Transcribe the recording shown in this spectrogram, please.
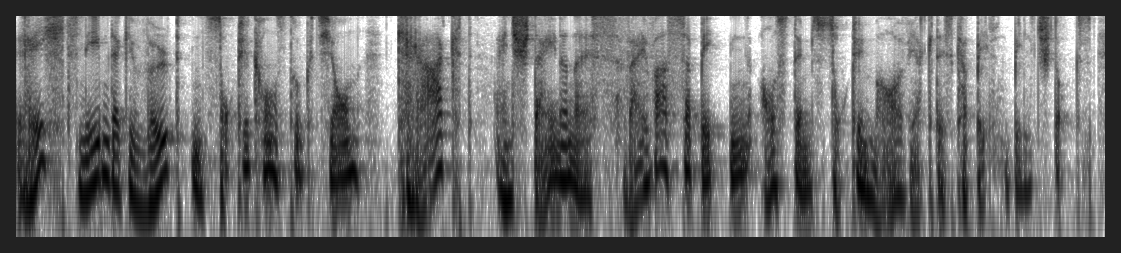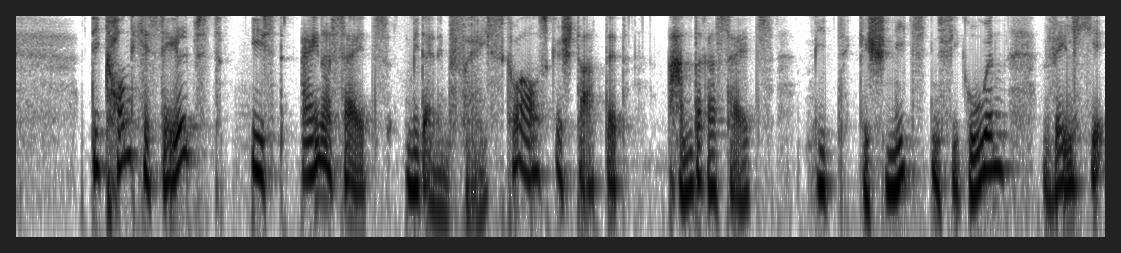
Rechts neben der gewölbten Sockelkonstruktion kragt ein steinernes Weihwasserbecken aus dem Sockelmauerwerk des Kapellenbildstocks. Die Konche selbst ist einerseits mit einem Fresko ausgestattet, andererseits mit geschnitzten Figuren, welche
